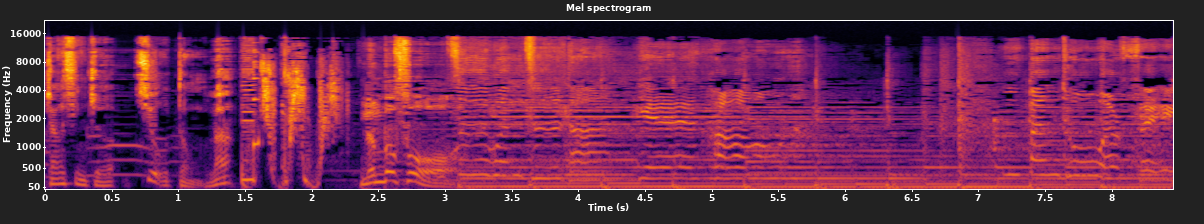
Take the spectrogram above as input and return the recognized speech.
张信哲就懂了。Number four，自问自答也好，半途而废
